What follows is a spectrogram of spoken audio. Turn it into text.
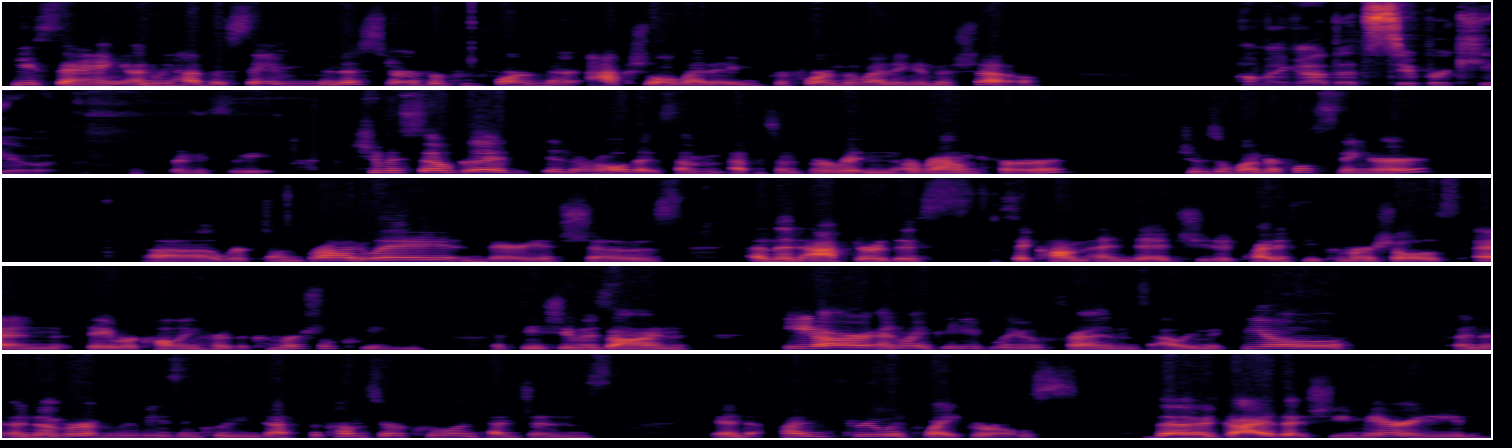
He sang, and we had the same minister who performed their actual wedding perform the wedding in the show. Oh my God, that's super cute. It's pretty sweet. She was so good in the role that some episodes were written around her. She was a wonderful singer, uh, worked on Broadway and various shows. And then after this sitcom ended, she did quite a few commercials and they were calling her the commercial queen. Let's see, she was on ER, NYPD Blue, Friends, Ally McBeal, and a number of movies, including Death Becomes Her, Cruel Intentions, and I'm Through with White Girls. The guy that she married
